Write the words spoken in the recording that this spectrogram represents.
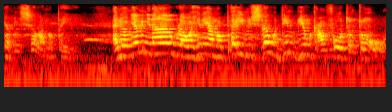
nyame nhyira wo anɔpa yi ɛne onyam nyinaa wura wɔhene anɔpa yi mehyira wo din biom kamfo wo tontom wo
